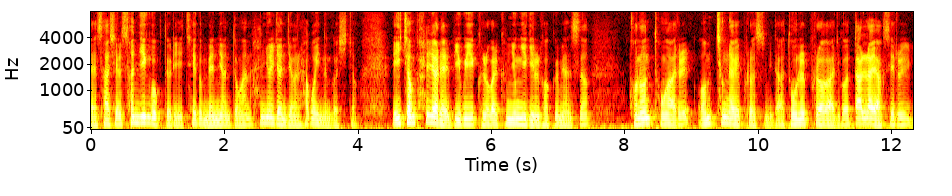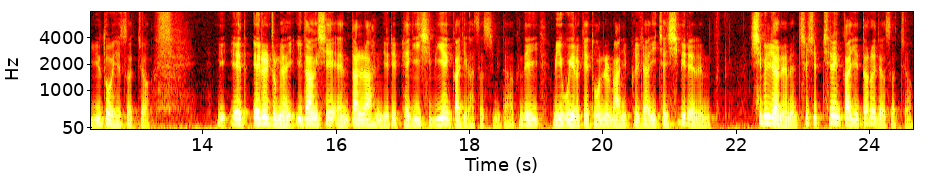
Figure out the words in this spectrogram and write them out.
예, 사실 선진국들이 최근 몇 년 동안 한율 전쟁을 하고 있는 것이죠. 2008년에 미국이 글로벌 금융위기를 겪으면서 번원 통화를 엄청나게 풀었습니다. 돈을 풀어가지고 달러 약세를 유도했었죠. 예, 예를 들면 이 당시 엔 달러 환율이 122엔까지 갔었습니다. 근데 미국이 이렇게 돈을 많이 풀자 2011년에는 11년에는 77엔까지 떨어졌었죠.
